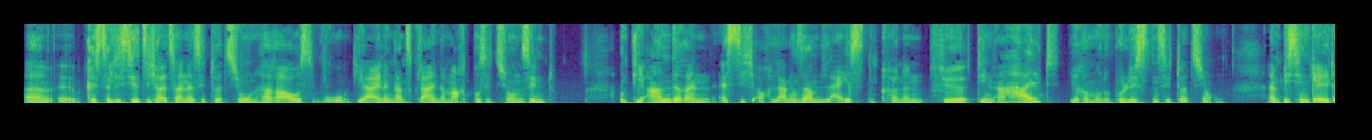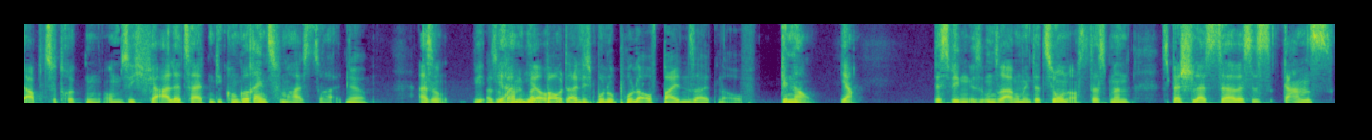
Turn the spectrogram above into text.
äh, kristallisiert sich halt so eine Situation heraus, wo die einen ganz klar in der Machtposition sind und die anderen es sich auch langsam leisten können, für den Erhalt ihrer Monopolistensituation ein bisschen Geld abzudrücken, um sich für alle Zeiten die Konkurrenz vom Hals zu halten. Ja. Also wir, also wir man, haben hier man baut eigentlich Monopole auf beiden Seiten auf. Genau. Deswegen ist unsere Argumentation auch, dass man Specialized Services ganz,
